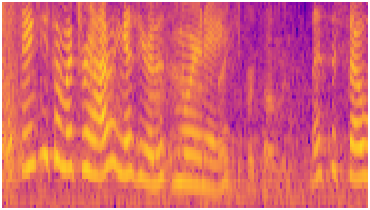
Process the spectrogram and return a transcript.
Well, thank you so much for having us here this morning. Thank you for coming. This is so wonderful.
